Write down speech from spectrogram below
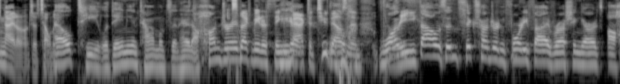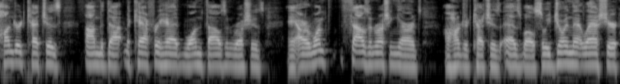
I don't know, just tell me. LT, LaDainian Tomlinson, had 100. Expect me to think back to 2003. 1,645 rushing yards, 100 catches on the dot. McCaffrey had 1,000 rushes, eh, or 1,000 rushing yards, 100 catches as well. So he joined that last year.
